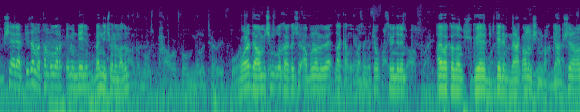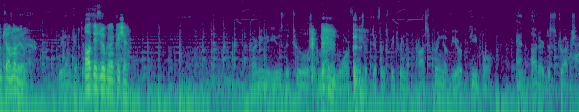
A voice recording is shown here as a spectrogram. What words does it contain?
Bir şeyler yapacağız ama tam olarak emin değilim. Ben de hiç oynamadım. Bu arada devam için mutlaka arkadaşlar abone olmayı ve like atmayı unutmayın. Çok sevinirim. Hadi bakalım şu göreve bir gidelim. Meraklandım şimdi bak ya. Bir şeyler anlatıyor anlamıyorum. Alt yazıyor arkadaşlar. Learning to use the tools of modern warfare is the difference between the prospering of your people and utter destruction.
